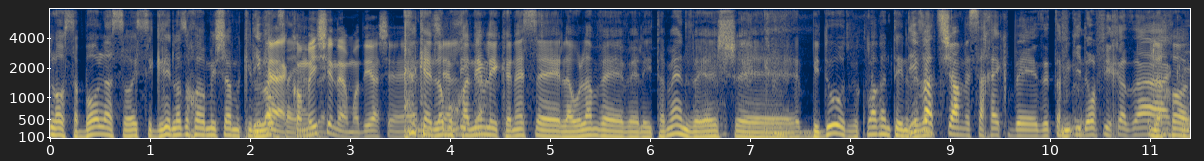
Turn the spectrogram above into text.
לא, סבאלוס או איי סי גרין, לא זוכר מי שם, כאילו... לא-. ה commissioner מודיע שאין... כן, לא מוכנים. להיכנס אה, לאולם ולהתאמן, ויש אה, בידוד ו quarantine. דיבאץ שם משחק באיזה תפקיד אופי חזק. נכון.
